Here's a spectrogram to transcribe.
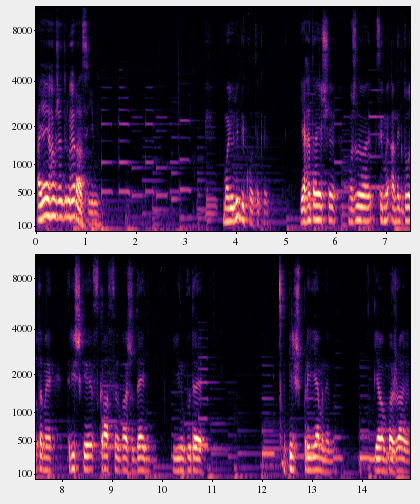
А я його вже другий раз їм. Мої любі котики. Я гадаю, що, можливо, цими анекдотами трішки скрасив ваш день, і він буде більш приємним. Я вам бажаю,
